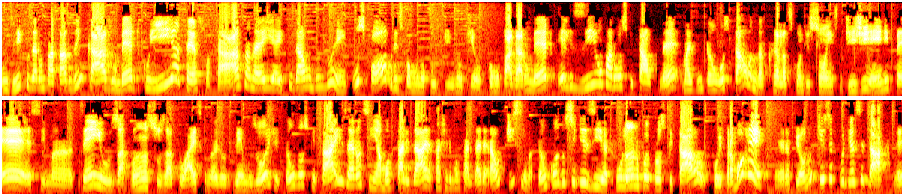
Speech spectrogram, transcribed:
Os ricos eram tratados em casa. O médico ia até a sua casa, né? E aí cuidavam dos doentes. Os pobres, como não podiam, não tinham como pagar um médico, eles iam para o hospital, né? Mas então o hospital, naquelas condições de higiene péssimas, sem os avanços atuais que nós vemos hoje, então os hospitais eram assim, a mortalidade, a taxa de mortalidade era altíssima. Então quando se dizia fulano foi pro hospital, foi para morrer. Era a pior notícia que podia se dar, né,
